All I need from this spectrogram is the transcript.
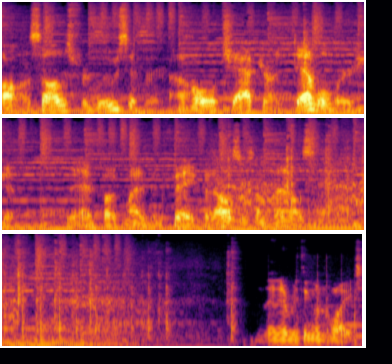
All Psalms for Lucifer. A whole chapter on devil worship. That book might have been fake, but also something else. And everything went white.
